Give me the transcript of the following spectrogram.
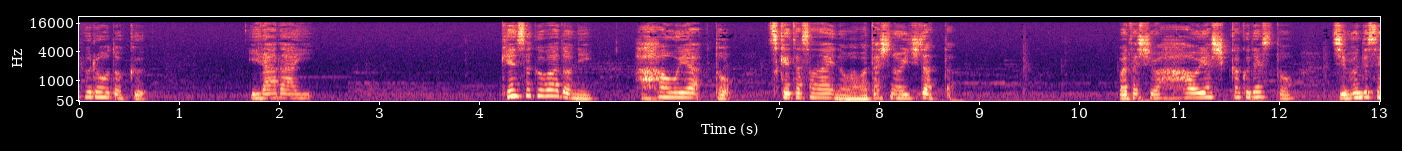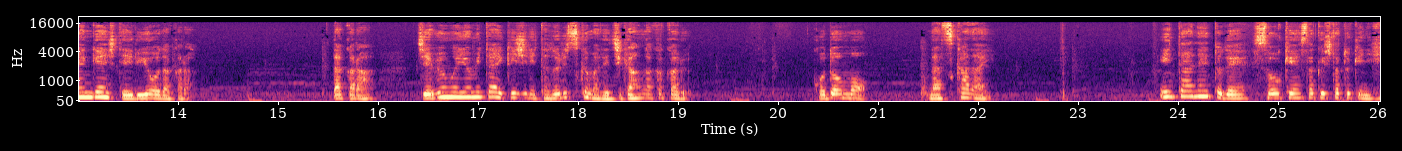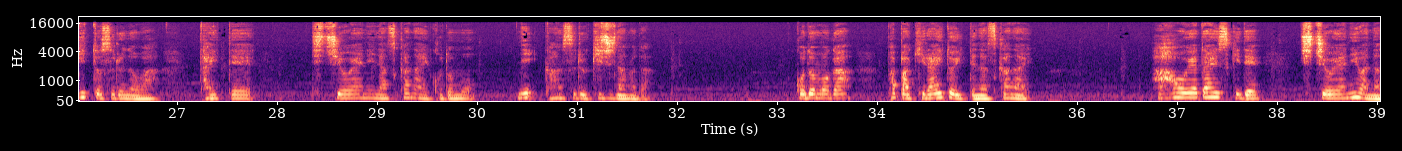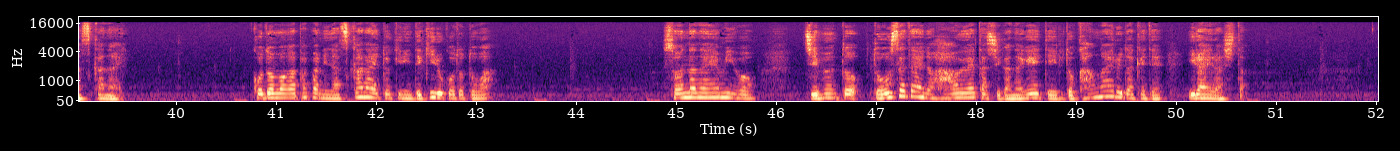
フ朗読いららい検索ワードに母親と付け足さないのは私の意地だった。私は母親失格ですと自分で宣言しているようだから。だから自分が読みたい記事にたどり着くまで時間がかかる。子供懐かない。インターネットでそう検索した時にヒットするのは大抵父親に懐かない子供に関する記事なのだ。子供がパパ嫌いと言って懐かない。母親大好きで父親には懐かない。子供がパパに懐かない時にできることとは？そんな悩みを自分と同世代の母親たちが嘆いていると考えるだけでイライラした。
